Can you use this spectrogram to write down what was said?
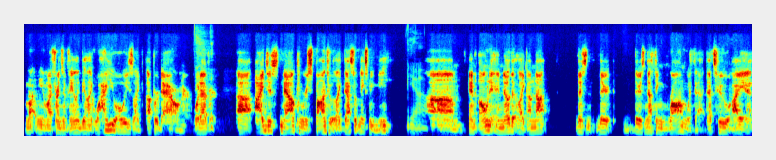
my you know my friends and family being like why are you always like up or down or whatever uh, i just now can respond to it. Like that's what makes me me. Yeah. Um and own it and know that like i'm not there's there there's nothing wrong with that. That's who mm-hmm. i am.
